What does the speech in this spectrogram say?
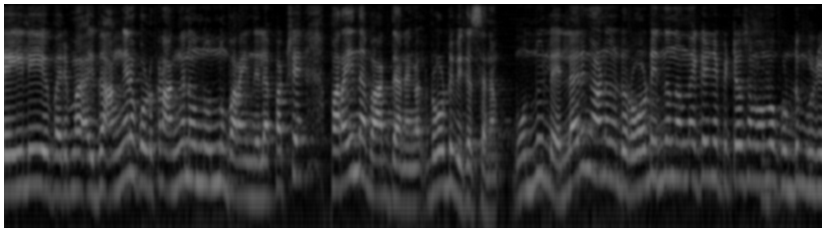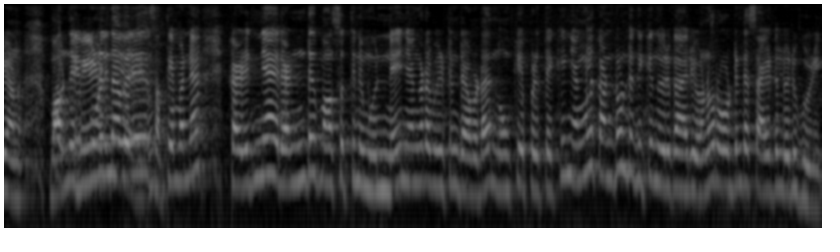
ഡെയിലി വരുമാ ഇത് അങ്ങനെ കൊടുക്കണം അങ്ങനെ ഒന്നും ഒന്നും പറയുന്നില്ല. പക്ഷേ പറയുന്ന വാഗ്ദാനങ്ങൾ റോഡ് വികസനം ഒന്നുമില്ല. എല്ലാവരും കാണുന്നുണ്ട്. റോഡ് ഇന്ന് നന്നായി കഴിഞ്ഞാൽ പിറ്റേ ദിവസം പോകുമ്പോൾ കുണ്ടും കുഴിയാണ്. വന്ന് വീഴുന്നവർ സത്യം പറഞ്ഞാൽ കഴിഞ്ഞ രണ്ട് മാസത്തിന് മുന്നേ ഞങ്ങളുടെ വീട്ടിന്റെ അവിടെ നോക്കിയപ്പോഴത്തേക്ക് ഞങ്ങൾ കണ്ടുകൊണ്ട് നിൽക്കുന്ന ഒരു കാര്യമാണ് റോഡിന്റെ സൈഡിൽ ഒരു കുഴി.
